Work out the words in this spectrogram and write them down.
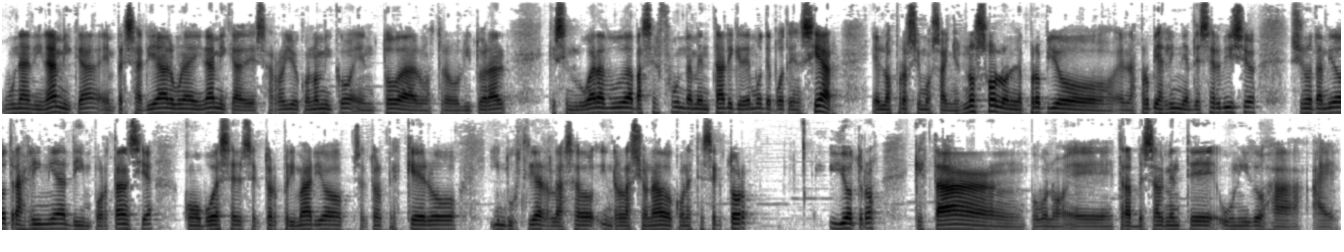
una dinámica empresarial, una dinámica de desarrollo económico en todo nuestro litoral que sin lugar a duda va a ser fundamental y que debemos de potenciar en los próximos años, no solo en, el propio, en las propias líneas de servicio, sino también otras líneas de importancia como puede ser el sector primario, sector pesquero, industrial relacionado, relacionado con este sector y otros que están pues bueno, eh, transversalmente unidos a él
